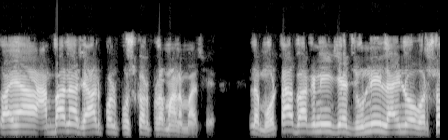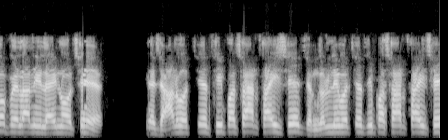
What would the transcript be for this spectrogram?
તો અહીંયા આંબાના ઝાડ પણ પુષ્કળ પ્રમાણમાં છે. એટલે મોટા ભાગની જે જૂની લાઈનો, વર્ષો પહેલાની લાઈનો છે, એ ઝાડ વચ્ચેથી પસાર થાય છે, જંગલની વચ્ચેથી પસાર થાય છે.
